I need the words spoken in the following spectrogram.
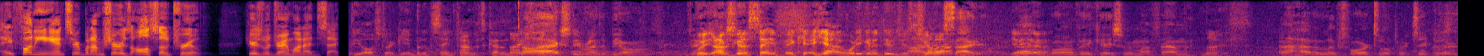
a funny answer, but I'm sure it's also true. Here's what Draymond had to say. The All Star game, but at the same time, it's kind of nice. No, I actually rather be on. Well, I was going to say, vaca- yeah. What are you going to do? Just I'm chill out? excited. Yeah, I yeah. go on vacation with my family. Nice. And I haven't looked forward to a particular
